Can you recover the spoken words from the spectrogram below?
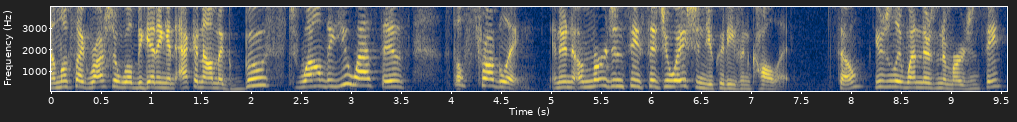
And looks like Russia will be getting an economic boost while the U.S. is still struggling in an emergency situation, you could even call it. So, usually when there's an emergency,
